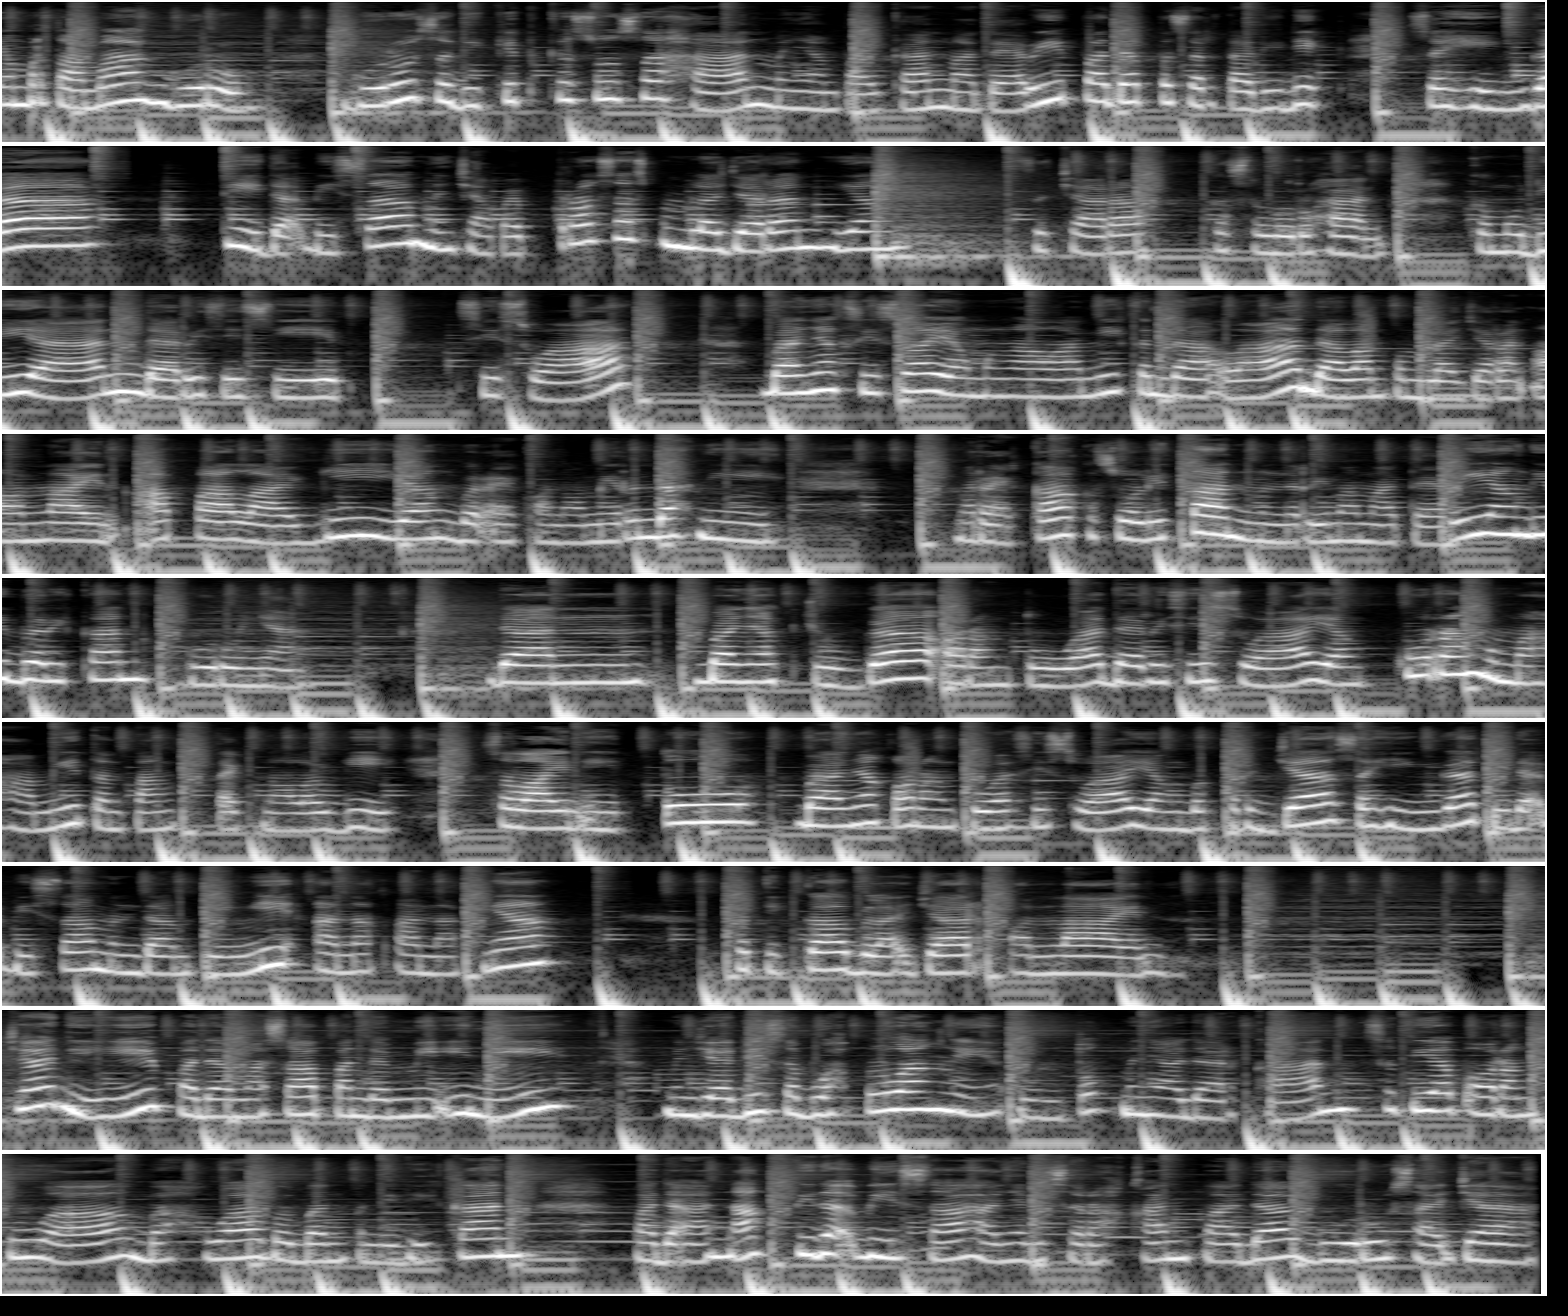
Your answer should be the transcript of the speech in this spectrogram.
Yang pertama, guru. Guru sedikit kesusahan menyampaikan materi pada peserta didik sehingga tidak bisa mencapai proses pembelajaran yang secara keseluruhan. Kemudian dari sisi siswa, banyak siswa yang mengalami kendala dalam pembelajaran online, apalagi yang berekonomi rendah nih mereka kesulitan menerima materi yang diberikan gurunya. dan banyak juga orang tua dari siswa yang kurang memahami tentang teknologi. Selain itu, banyak orang tua siswa yang bekerja sehingga tidak bisa mendampingi anak-anaknya ketika belajar online. Jadi, pada masa pandemi ini, menjadi sebuah peluang nih untuk menyadarkan setiap orang tua bahwa beban pendidikan pada anak tidak bisa hanya diserahkan pada guru saja.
